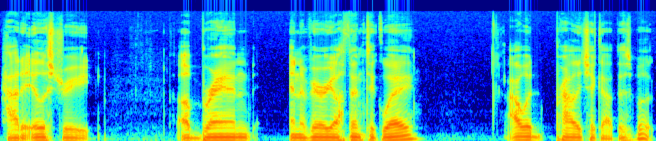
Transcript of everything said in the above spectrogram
how to illustrate a brand in a very authentic way, I would probably check out this book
